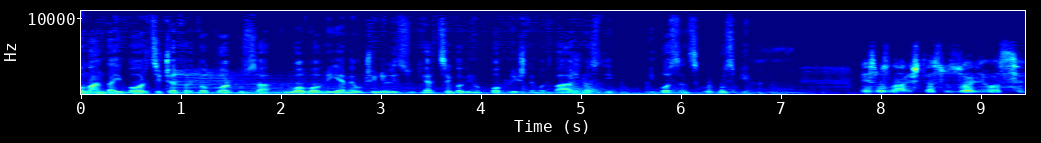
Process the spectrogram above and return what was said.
Komanda i borci četvrtog korpusa u ovo vrijeme učinili su Hercegovinu poprištem odvažnosti i bosanskog uspjeha. Nismo znali šta su zolje, ose.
